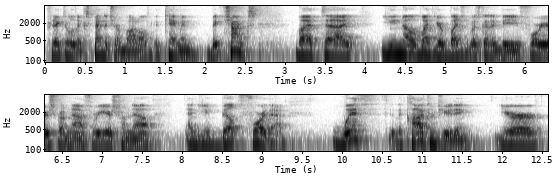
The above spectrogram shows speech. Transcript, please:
predictable expenditure model. It came in big chunks, but uh, you know what your budget was going to be four years from now, three years from now, and you built for that. With the cloud computing, your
